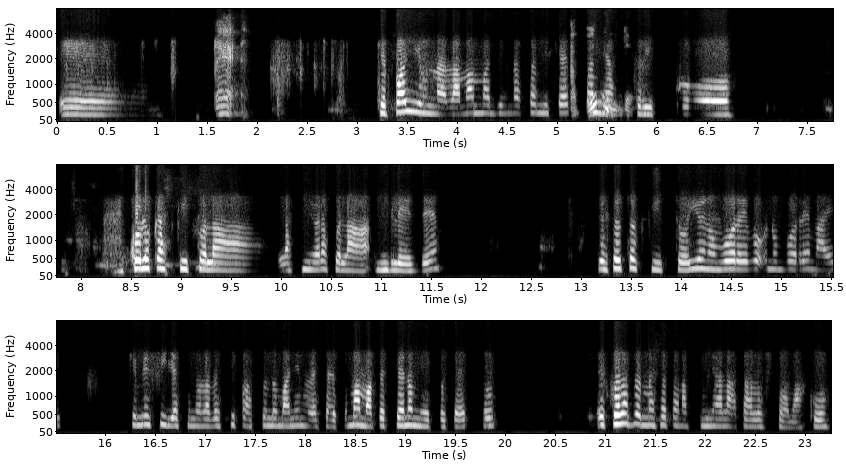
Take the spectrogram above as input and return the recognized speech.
E... Eh. Che poi una, la mamma di una sua amichetta mi ha scritto quello che ha scritto la, la signora, quella inglese, che sotto ha scritto io non vorrei, non vorrei mai che mia figlia se non l'avessi fatto domani mi avesse detto mamma perché non mi hai protetto? E quella per me è stata una pugnalata allo stomaco.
